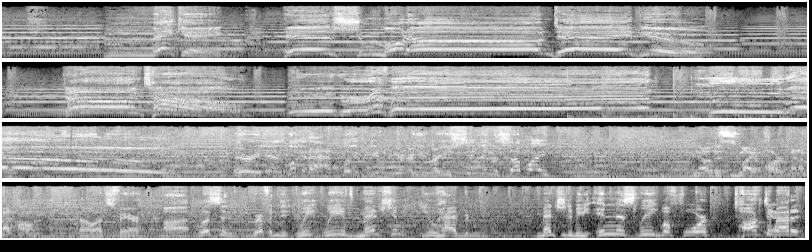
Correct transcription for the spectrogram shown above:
making his schmodown debut, downtown Griffin. Are you sitting in the subway? No, this is my apartment. I'm at home. Oh, that's fair. Uh, listen, Griffin, we we've mentioned you had been mentioned to be in this league before. Talked Yeah. about it.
